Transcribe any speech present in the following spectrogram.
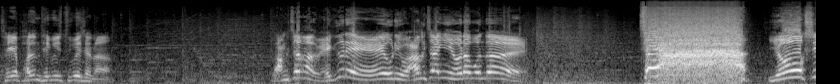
자기가 받은 데미지 두 배잖아. 왕짱아 왜 그래? 우리 왕짱이 여러분들. 자! 역시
